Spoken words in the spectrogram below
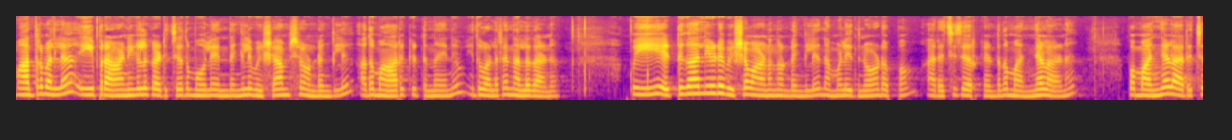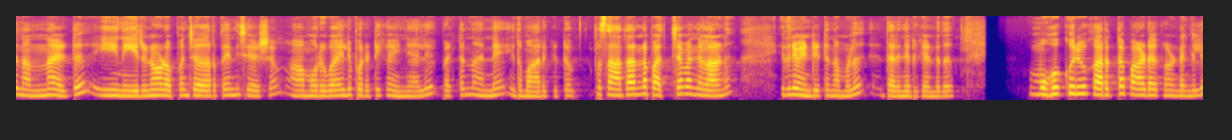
മാത്രമല്ല ഈ പ്രാണികൾ കടിച്ചത് മൂലം എന്തെങ്കിലും വിഷാംശം ഉണ്ടെങ്കിൽ അത് മാറിക്കിട്ടുന്നതിനും ഇത് വളരെ നല്ലതാണ്. അപ്പോൾ ഈ എട്ടുകാലിയുടെ വിഷമാണെന്നുണ്ടെങ്കിൽ നമ്മൾ ഇതിനോടൊപ്പം അരച്ച് ചേർക്കേണ്ടത് മഞ്ഞളാണ്. അപ്പോൾ മഞ്ഞൾ അരച്ച് നന്നായിട്ട് ഈ നീരിനോടൊപ്പം ചേർത്തതിന് ശേഷം ആ മുറിവായിൽ പുരട്ടി കഴിഞ്ഞാൽ പെട്ടെന്ന് തന്നെ ഇത് മാറിക്കിട്ടും. അപ്പോൾ സാധാരണ പച്ചമഞ്ഞളാണ് ഇതിന് വേണ്ടിയിട്ട് നമ്മൾ തിരഞ്ഞെടുക്കേണ്ടത്. മുഖക്കുരു കറുത്ത പാടൊക്കെ ഉണ്ടെങ്കിൽ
